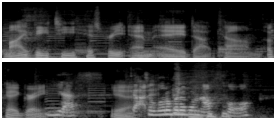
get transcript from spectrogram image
Myvthistoryma.com. Okay, great. Yes. Yeah. Got it's it. a little bit of a mouthful.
